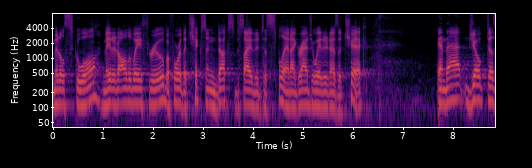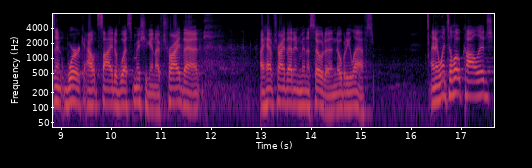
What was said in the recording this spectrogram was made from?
Middle School, made it all the way through before the chicks and ducks decided to split. I graduated as a chick. And that joke doesn't work outside of West Michigan. I've tried that. I have tried that in Minnesota, and nobody laughs. And I went to Hope College,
